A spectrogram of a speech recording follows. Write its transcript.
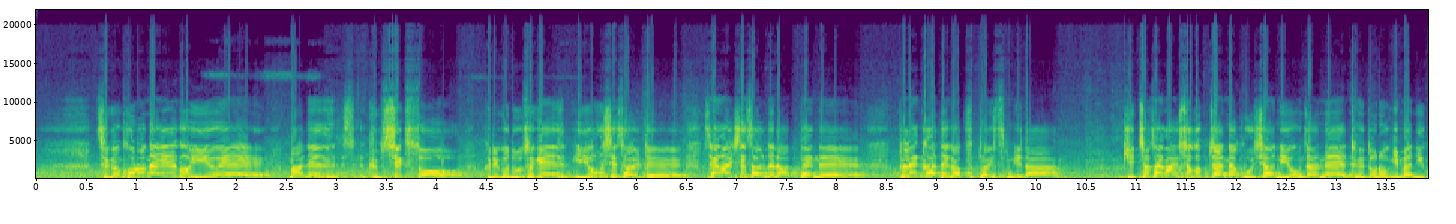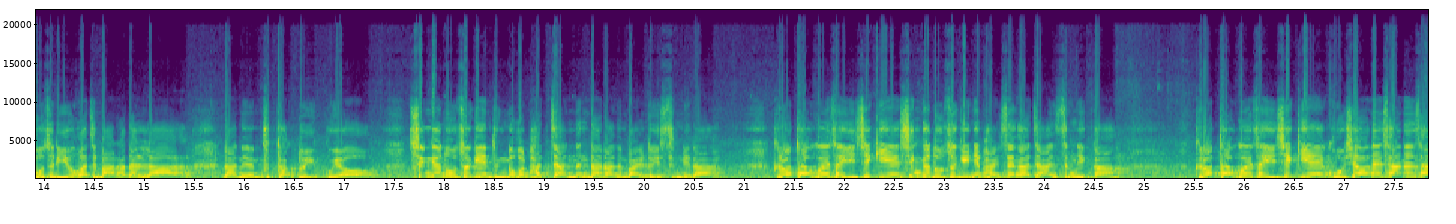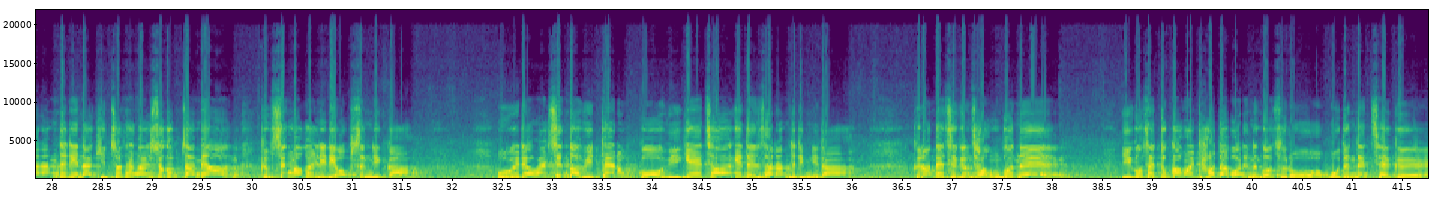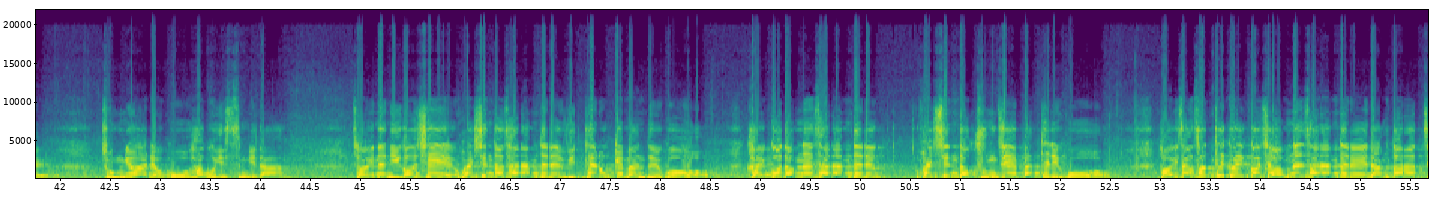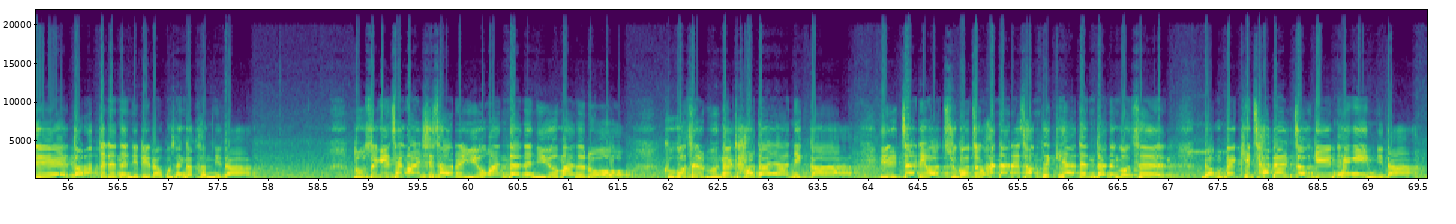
지금 코로나19 이후에 많은 급식소 그리고 노숙인 이용시설들, 생활시설들 앞에는 플랜카드가 붙어 있습니다. 기초생활수급자나 고시원 이용자는 되도록이면 이곳을 이용하지 말아달라라는 부탁도 있고요. 신규 노숙인 등록을 받지 않는다라는 말도 있습니다. 그렇다고 해서 이 시기에 신규 노숙인이 발생하지 않습니까? 그렇다고 해서 이 시기에 고시원에 사는 사람들이나 기초생활수급자면 급식 먹을 일이 없습니까? 오히려 훨씬 더 위태롭고 위기에 처하게 된 사람들입니다. 그런데 지금 정부는 이곳의 뚜껑을 닫아버리는 것으로 모든 대책을 종료하려고 하고 있습니다. 저희는 이것이 훨씬 더 사람들을 위태롭게 만들고 갈 곳 없는 사람들을 훨씬 더 궁지에 빠뜨리고 더 이상 선택할 것이 없는 떨어뜨리는 일이라고 생각합니다. 노숙인 생활시설을 이용한다는 이유만으로 그곳을 문을 닫아야 하니까 일자리와 주거 중 하나를 선택해야 된다는 것은 명백히 차별적인 행위입니다.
